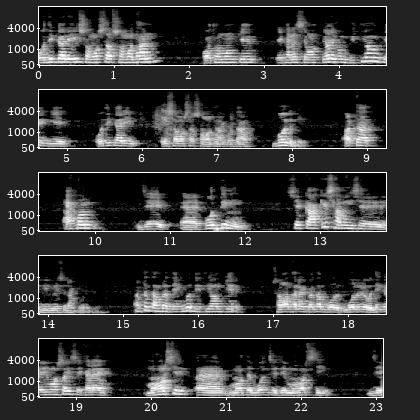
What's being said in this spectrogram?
অধিকারী এই সমস্যার সমাধান। প্রথম অঙ্কে এখানে সমাপ্তি হয় এবং দ্বিতীয় অঙ্কে গিয়ে অধিকারী এই সমস্যার সমাধানের কথা বলবে। অর্থাৎ এখন যে পদ্মিনী, সে কাকে স্বামী হিসেবে বিবেচনা করবে? অর্থাৎ আমরা দেখব দ্বিতীয় অঙ্কের সমাধানের কথা বলবে অধিকারী মশাই। সেখানে মহর্ষির মতে বলছে যে মহর্ষি, যে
